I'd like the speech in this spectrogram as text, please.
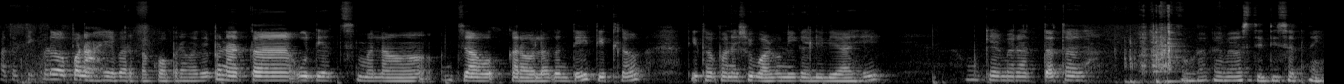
आता तिकडं पण आहे बरं का कोपऱ्यामध्ये पण आता उद्याच मला जावं करावं लागेल ते तिथलं. तिथं पण अशी वाळू निघालेली आहे. कॅमेरात आता एवढा काय व्यवस्थित दिसत नाही.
